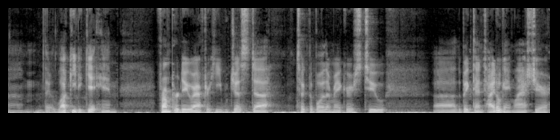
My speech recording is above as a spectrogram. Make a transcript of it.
Um, they're lucky to get him from Purdue after he just uh, took the Boilermakers to uh, the Big Ten title game last year.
